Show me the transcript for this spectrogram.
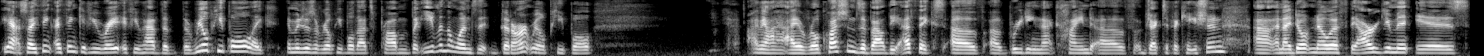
yeah. So I think I think if you rate if you have the the real people, like images of real people, that's a problem. But even the ones that that aren't real people, I mean, I, I have real questions about the ethics of, of breeding that kind of objectification. Uh, and I don't know if the argument is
